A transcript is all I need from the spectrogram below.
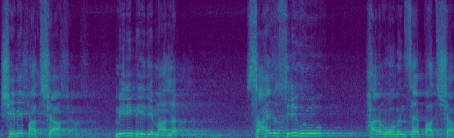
ਛੇਵੇਂ ਪਾਤਸ਼ਾਹ, ਮੇਰੀ ਪੀਰੀ ਦੇ ਮਾਲਕ, ਸਾਹਿਬ ਸ੍ਰੀ ਗੁਰੂ ਹਰਗੋਬਿੰਦ ਸਾਹਿਬ ਪਾਤਸ਼ਾਹ।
